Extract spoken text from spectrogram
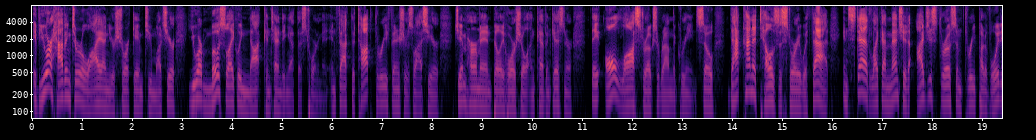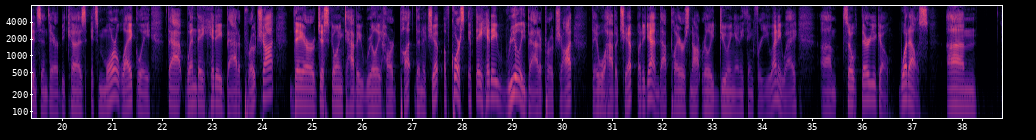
If you are having to rely on your short game too much here, you are most likely not contending at this tournament. In fact, the top three finishers last year, Jim Herman, Billy Horschel, and Kevin Kisner, they all lost strokes around the green. So that kind of tells the story with that. Instead, like I mentioned, I just throw some three putt avoidance in there because it's more likely that when they hit a bad approach shot, they are just going to have a really hard putt than a chip. Of course, if they hit a really bad approach shot, they will have a chip. But again, that player is not really doing anything for you anyway. Um, so there you go. What else? Um,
